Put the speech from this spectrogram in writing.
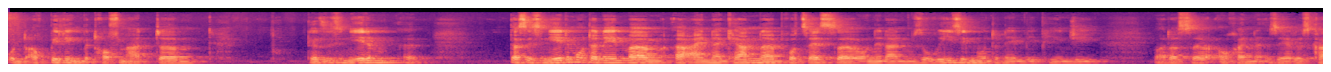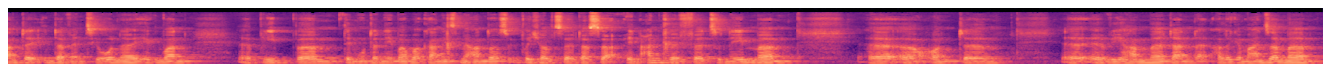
und auch Billing betroffen hat. das ist in jedem das ist in jedem Unternehmen ähm, äh, ein Kernprozess äh, und in einem so riesigen Unternehmen wie PNG war das äh, auch eine sehr riskante Intervention. Irgendwann blieb ähm, dem Unternehmen aber gar nichts mehr anderes übrig, als das in Angriff zu nehmen. und wir haben dann alle gemeinsam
